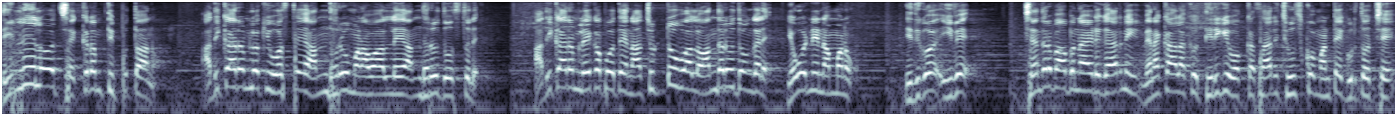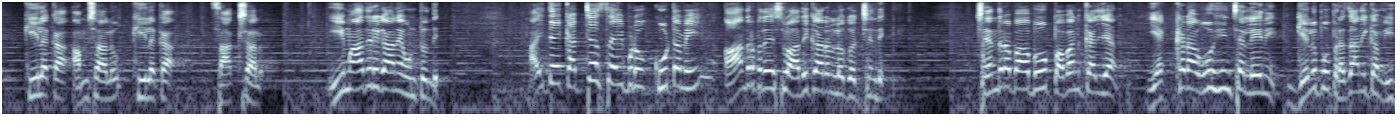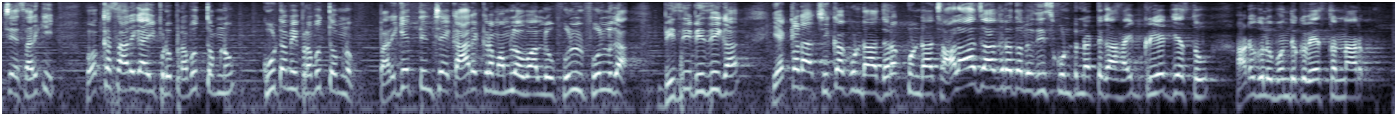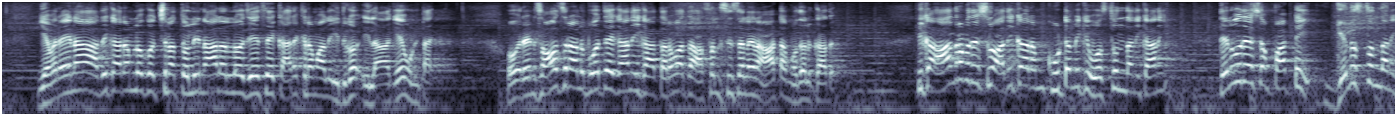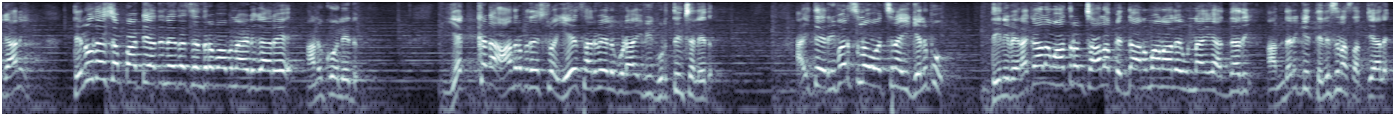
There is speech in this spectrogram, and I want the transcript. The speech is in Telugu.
ఢిల్లీలో చక్రం తిప్పుతాను. అధికారంలోకి వస్తే అందరూ మన వాళ్ళే అందరూ దోస్తులే. అధికారం లేకపోతే నా చుట్టూ వాళ్ళు అందరూ దొంగలే. ఎవడిని నమ్మను? ఇదిగో ఇవే. చంద్రబాబు నాయుడు గారిని వెనకాలకు తిరిగి ఒక్కసారి చూసుకోమంటే గుర్తొచ్చే కీలక అంశాలు కీలక సాక్ష్యాలు. ఈ మాదిరిగానే ఉంటుంది. అయితే కట్ చేస్తే ఇప్పుడు కూటమి ఆంధ్రప్రదేశ్లో అధికారంలోకి వచ్చింది. చంద్రబాబు పవన్ కళ్యాణ్ ఎక్కడ ఊహించలేని గెలుపు ప్రజానికం ఇచ్చేసరికి ఒక్కసారిగా ఇప్పుడు ప్రభుత్వంను కూటమి ప్రభుత్వంను పరిగెత్తించే కార్యక్రమంలో వాళ్ళు ఫుల్ ఫుల్గా బిజీ బిజీగా ఎక్కడా చిక్కకుండా దొరకకుండా చాలా జాగ్రత్తలు తీసుకుంటున్నట్టుగా హైప్ క్రియేట్ చేస్తూ అడుగులు ముందుకు వేస్తున్నారు. ఎవరైనా అధికారంలోకి వచ్చిన తొలినాళ్ళల్లో చేసే కార్యక్రమాలు ఇదిగో ఇలాగే ఉంటాయి. ఒక రెండు సంవత్సరాలు పోతే కానీ ఇక ఆ తర్వాత అసలు సిసలైన ఆట మొదలు కాదు. ఇక ఆంధ్రప్రదేశ్లో అధికారం కూటమికి వస్తుందని కానీ తెలుగుదేశం పార్టీ గెలుస్తుందని కానీ తెలుగుదేశం పార్టీ అధినేత చంద్రబాబు నాయుడు గారే అనుకోలేదు. ఎక్కడ ఆంధ్రప్రదేశ్లో ఏ సర్వేలు కూడా ఇవి గుర్తించలేదు. అయితే రివర్స్లో వచ్చిన ఈ గెలుపు దీని వెనకాల మాత్రం చాలా పెద్ద అనుమానాలే ఉన్నాయి అన్నది అందరికీ తెలిసిన సత్యాలే.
